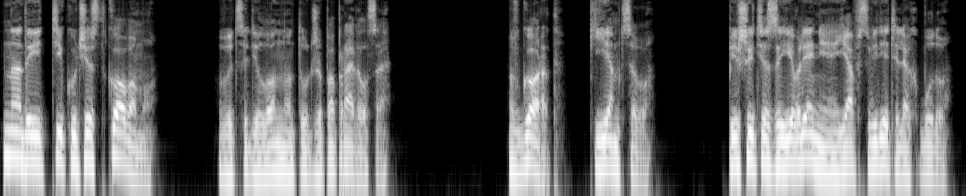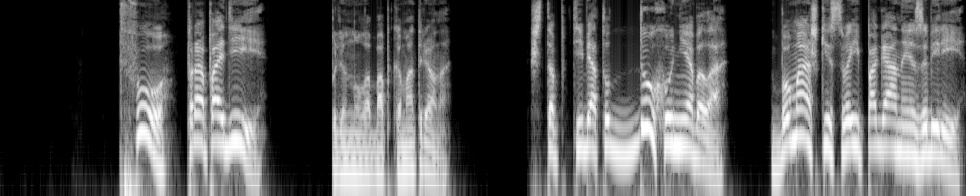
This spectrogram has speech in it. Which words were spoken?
«Надо идти к участковому», — выцедил он, но тут же поправился. «В город, к Емцеву. Пишите заявление, я в свидетелях буду». «Тфу, пропади!» — плюнула бабка Матрена. «Чтоб тебя тут духу не было! Бумажки свои поганые забери!»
